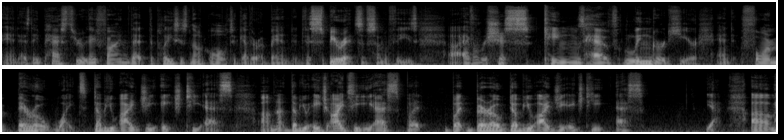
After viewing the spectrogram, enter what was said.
and as they pass through, they find that the place is not altogether abandoned. The spirits of some of these uh, avaricious kings have lingered here and form Barrow Wights, W I G H T S, um, not W H I T E S, but but Barrow W I G H T S. Yeah, um,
